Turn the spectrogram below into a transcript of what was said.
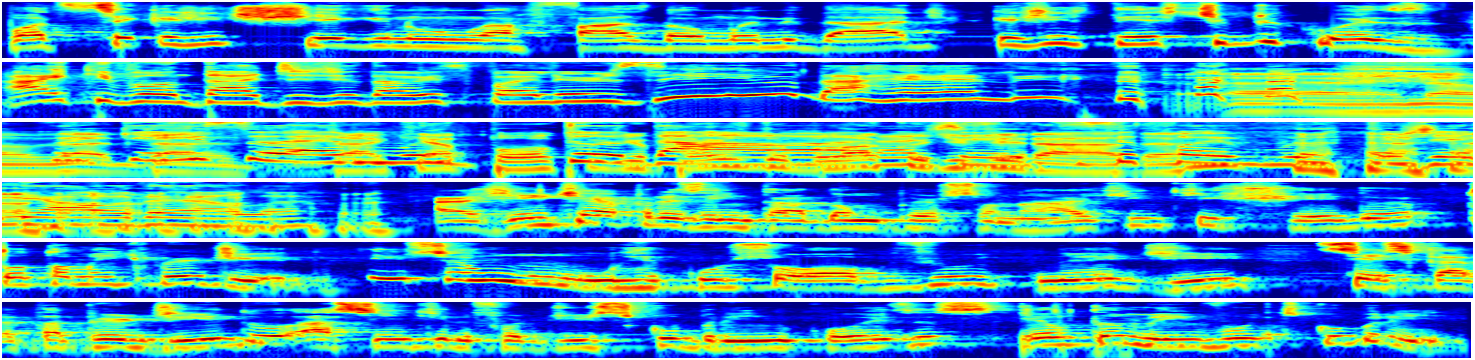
pode ser que a gente chegue numa fase da humanidade que a gente tem esse tipo de coisa. Ai, que vontade de dar um spoilerzinho da Helly. É, não, Porque da- isso é daqui muito a pouco, da depois do hora, bloco de gente. virada. Isso foi muito genial dela. A gente é apresentado a um personagem que chega totalmente perdido. Isso é um recurso óbvio, né? De se esse cara tá perdido, assim que ele for descobrindo coisas, eu também vou descobrindo.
